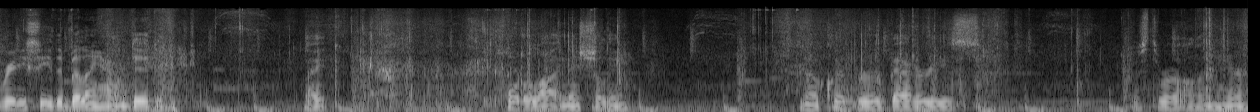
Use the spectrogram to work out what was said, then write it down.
really see the Billingham did like hold a lot initially. No clipper, batteries. Just throw it all in here.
